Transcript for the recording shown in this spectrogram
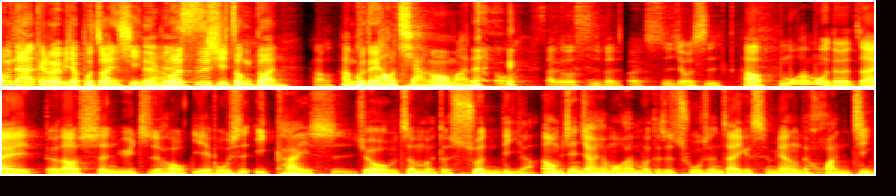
我们等下可能会比较不专心啊，或者思绪中断。好，韩国队好强哦，妈的。三个都十分，呃，十九十。好，穆罕默德在得到神谕之后，也不是一开始就这么的顺利啊。那我们先讲一下穆罕默德是出生在一个什么样的环境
